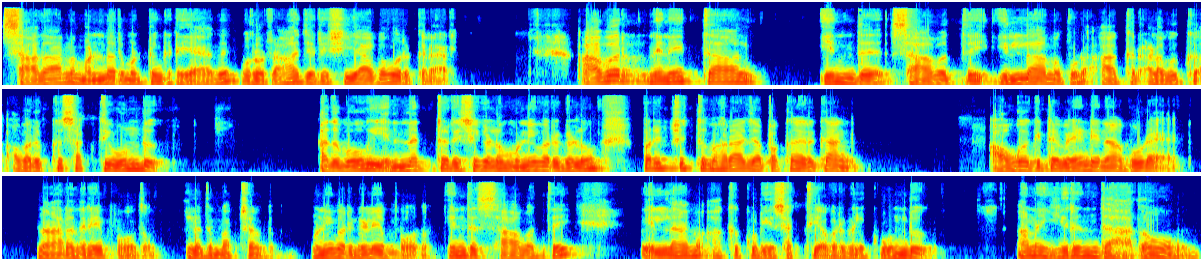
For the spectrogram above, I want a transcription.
சாதாரண மன்னர் மட்டும் கிடையாது ஒரு ராஜ ரிஷியாகவும் இருக்கிறார். அவர் நினைத்தால் இந்த சாபத்தை இல்லாம கூட ஆக்குற அளவுக்கு அவருக்கு சக்தி உண்டு. அதுபோக எண்ணற்ற ரிஷிகளும் முனிவர்களும் பரீட்சித்து மகாராஜா பக்கம் இருக்காங்க. அவங்க கிட்ட வேண்டினா கூட நாரதரே போதும் அல்லது மற்ற முனிவர்களே போதும். இந்த சாபத்தை இல்லாம ஆக்கக்கூடிய சக்தி அவர்களுக்கு உண்டு. ஆனா இருந்தாலும்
